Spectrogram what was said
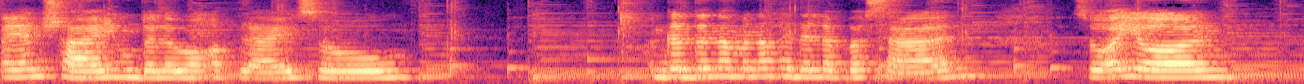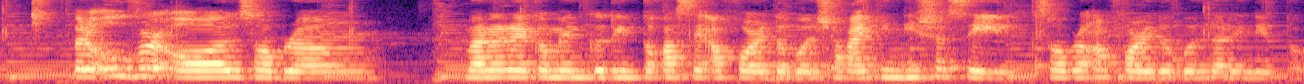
Ayan siya, yung dalawang apply. So, ang ganda naman ng kinalabasan. So, ayun. Pero overall, sobrang Mare-recommend ko din to kasi affordable siya. Kahit hindi siya sale, sobrang affordable na rin ito.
